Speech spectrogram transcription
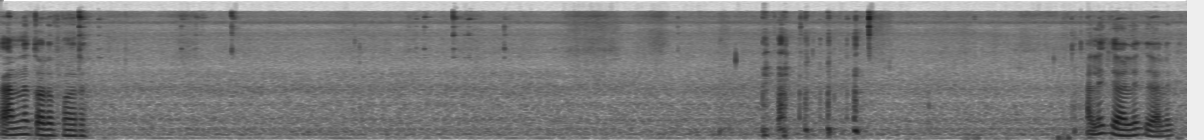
கண்ணை தொட அழகு அழகு அழகு.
